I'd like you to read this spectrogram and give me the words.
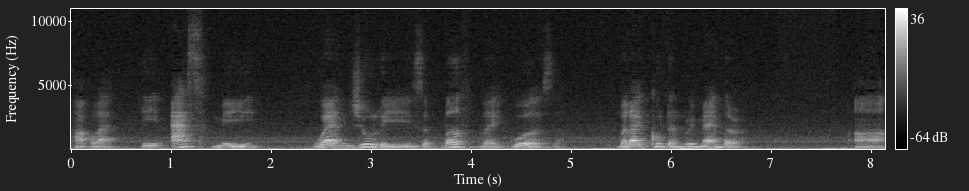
hoặc là he asked me when Julie's birthday was but I couldn't remember. Uh,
